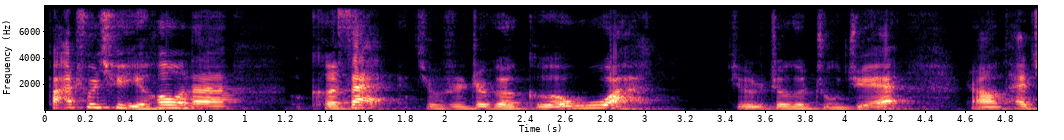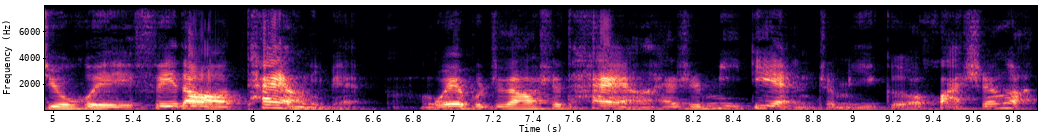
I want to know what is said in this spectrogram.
发出去以后呢，可赛就是这个格乌啊，就是这个主角，然后他就会飞到太阳里面，我也不知道是太阳还是密电这么一个化身啊，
